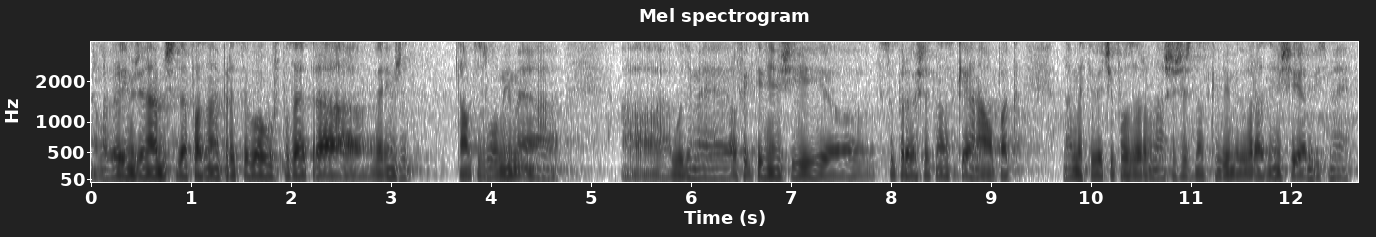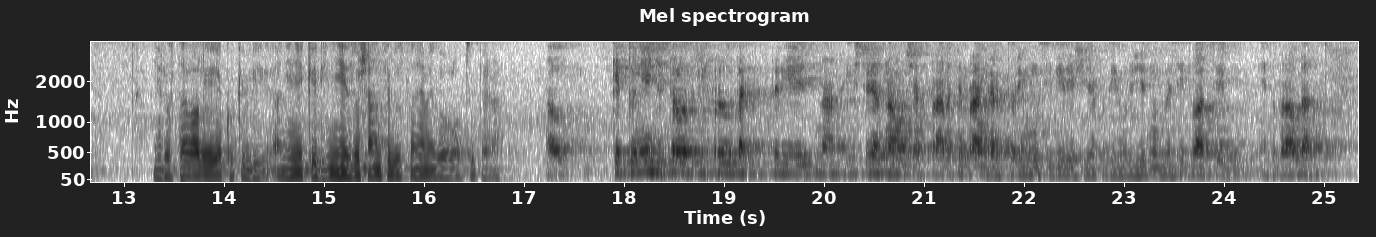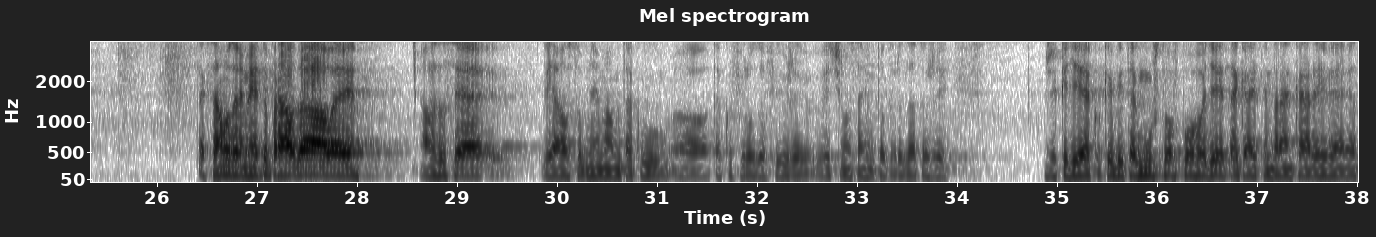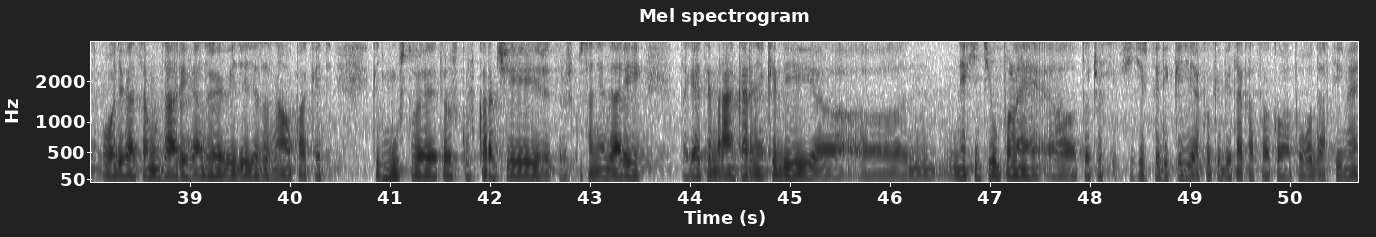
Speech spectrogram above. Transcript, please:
ale verím, že najbližší zápas máme pred sebou už pozajtra a verím, že tam to zlomíme a, a budeme efektívnejší e, v Super 16 a naopak dáme si väčší pozor v našej 16 budeme dôraznejší, aby sme nedostávali ako keby ani niekedy nie zo šanci dostaneme gól od supera. Keď to nejde strelecky vpredu, tak vtedy je nás ešte viac na očiach práve ten brankár, ktorý musí vyriešiť, ako ty hovoríš, jednu, dve situácie. Je to pravda? Tak samozrejme je to pravda, ale, ale zase ja, ja osobne mám takú, uh, takú filozofiu, že väčšinou sa mi potvrdza to, že že keď je ako keby tak mužstvo v pohode, tak aj ten brankár je viac v pohode, viac sa mu darí, viac ho je vidieť a zase naopak, keď, keď mužstvo je trošku v krči, že trošku sa nedarí, tak aj ten brankár niekedy uh, nechytí úplne uh, to, čo chytí vtedy, keď je ako keby taká celková pohoda v týme.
